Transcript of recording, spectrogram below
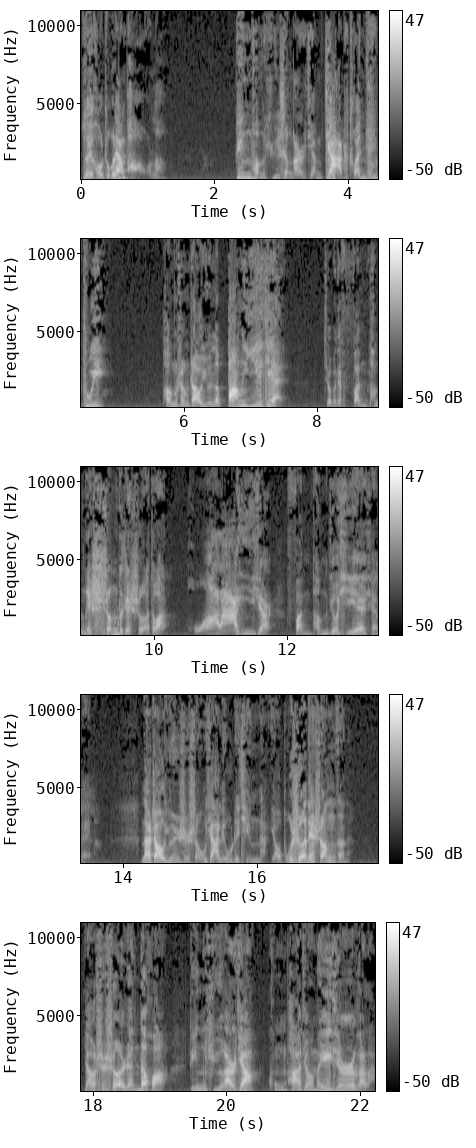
最后诸葛亮跑了，丁奉、徐胜二将驾着船去追，碰上赵云了，梆一箭就把这帆棚那绳子给射断了，哗啦一下，帆棚就卸下来了。那赵云是手下留着情呢，要不射那绳子呢？要是射人的话，丁徐二将恐怕就没今儿个了。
